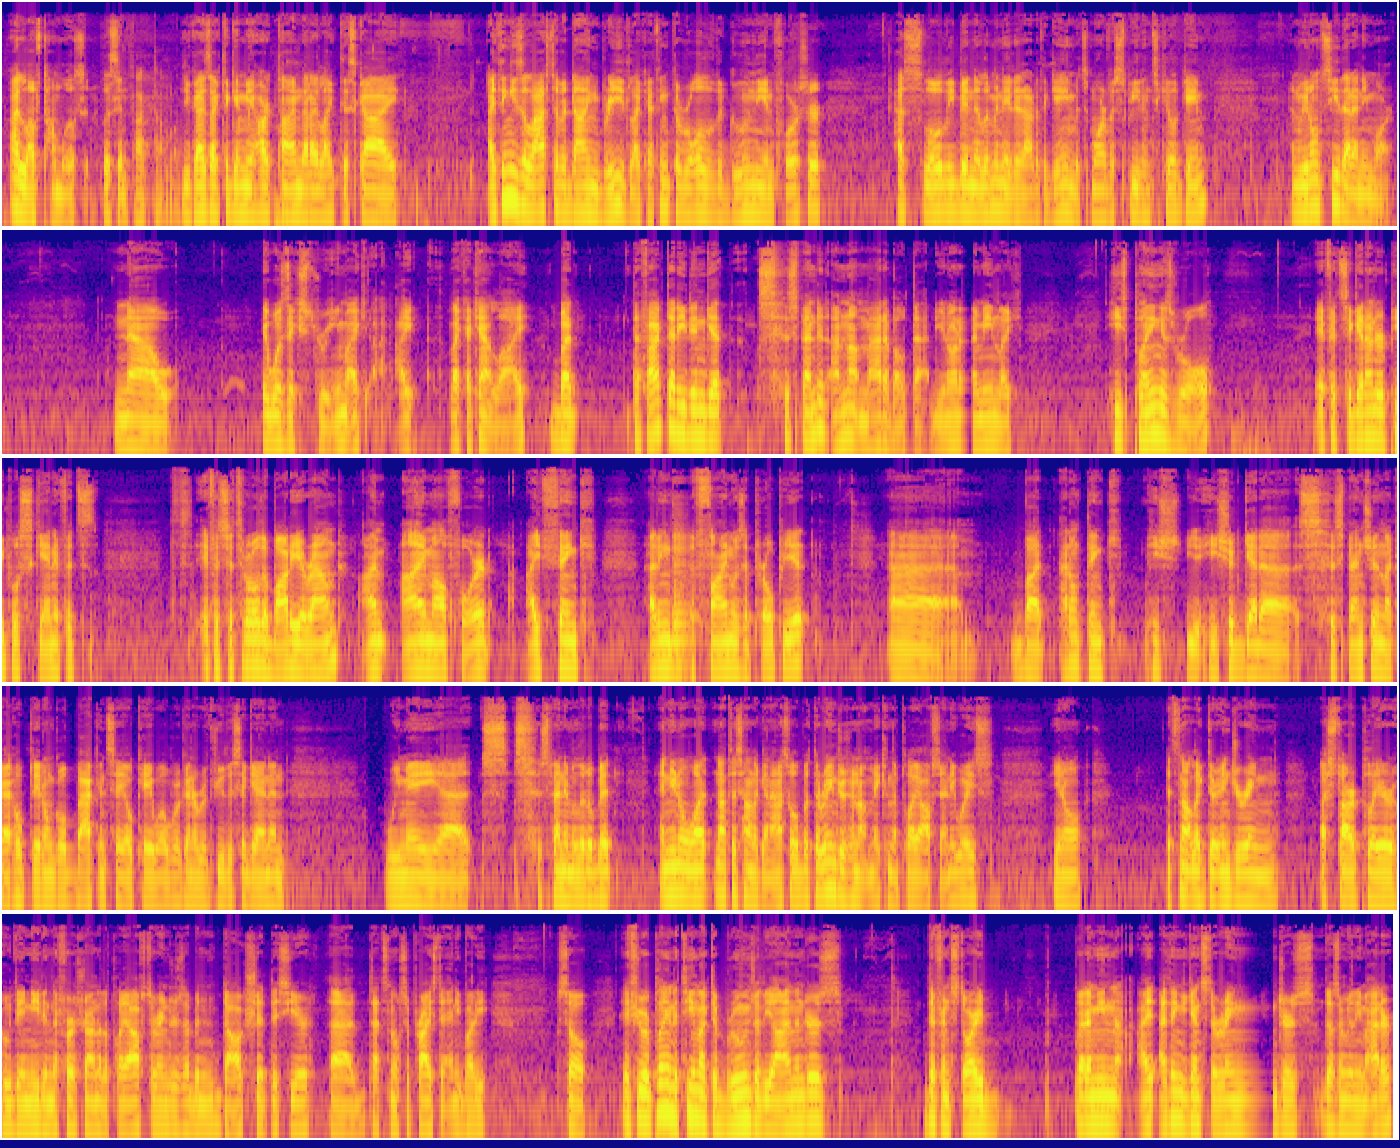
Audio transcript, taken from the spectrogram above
I love Tom Wilson. Listen, Fuck Tom Wilson. you guys like to give me a hard time that I like this guy. I think he's the last of a dying breed. Like I think the role of the goon, the enforcer, has slowly been eliminated out of the game. It's more of a speed and skill game, and we don't see that anymore. Now, it was extreme. I, I like I can't lie, but the fact that he didn't get suspended, I'm not mad about that. You know what I mean? Like he's playing his role. If it's to get under people's skin, if it's if it's to throw the body around, I'm I'm all for it. I think I think the fine was appropriate. Um, but I don't think he sh- he should get a suspension. Like I hope they don't go back and say, okay, well we're going to review this again and we may uh, s- suspend him a little bit. And you know what? Not to sound like an asshole, but the Rangers are not making the playoffs anyways. You know, it's not like they're injuring a star player who they need in the first round of the playoffs. The Rangers have been dog shit this year. Uh, that's no surprise to anybody. So if you were playing a team like the Bruins or the Islanders, different story. But I mean, I, I think against the Rangers doesn't really matter.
